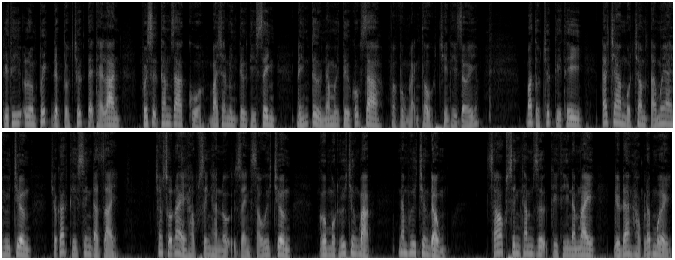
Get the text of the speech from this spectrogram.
Kỳ thi Olympic được tổ chức tại Thái Lan với sự tham gia của 304 thí sinh đến từ 54 quốc gia và vùng lãnh thổ trên thế giới. Ban tổ chức kỳ thi đã trao 182 huy chương cho các thí sinh đạt giải. Trong số này, học sinh Hà Nội giành 6 huy chương, gồm một huy chương bạc, 5 huy chương đồng. 6 học sinh tham dự kỳ thi năm nay đều đang học lớp 10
